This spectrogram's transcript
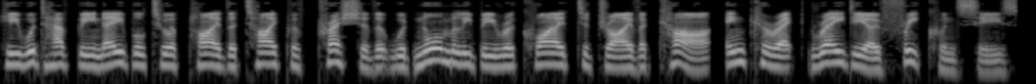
he would have been able to apply the type of pressure that would normally be required to drive a car, incorrect radio frequencies.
